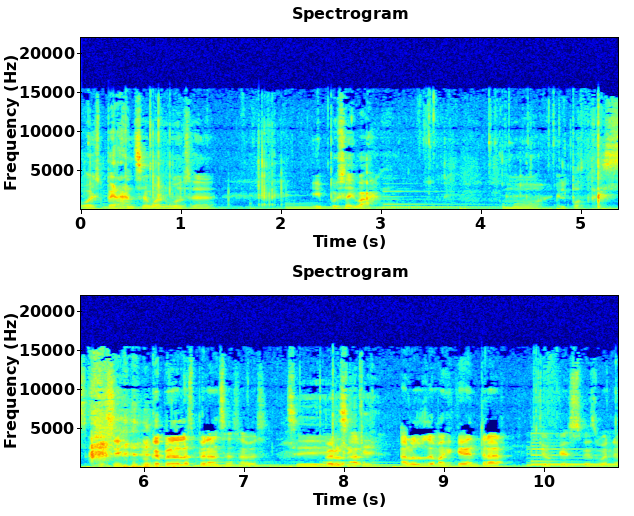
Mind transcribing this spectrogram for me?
o esperanza o algo, o sea, y pues ahí va, como el podcast. Pues sí, nunca pierdo la esperanza, ¿sabes? Sí, Pero al, que al otro tema que quería entrar, creo que es, es bueno,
